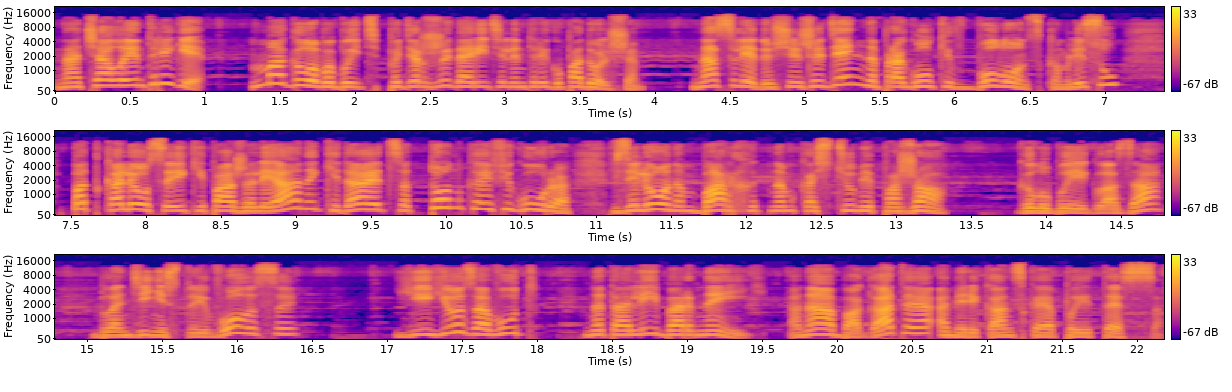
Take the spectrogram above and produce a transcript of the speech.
Начало интриги? Могло бы быть, подержи даритель интригу подольше. На следующий же день на прогулке в Булонском лесу под колеса экипажа Лианы кидается тонкая фигура в зеленом бархатном костюме пажа. Голубые глаза, блондинистые волосы. Ее зовут Натали Барней. Она богатая американская поэтесса.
